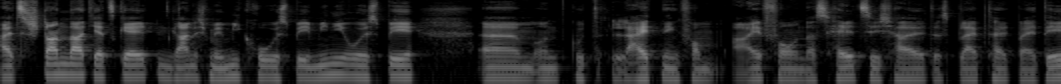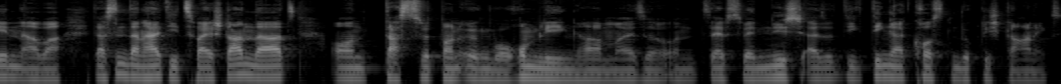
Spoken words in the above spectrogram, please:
als Standard jetzt gelten, gar nicht mehr Micro-USB, Mini-USB. Ähm, und gut, Lightning vom iPhone, das hält sich halt, das bleibt halt bei denen, aber das sind dann halt die zwei Standards und das wird man irgendwo rumliegen haben. Also, und selbst wenn nicht, also die Dinger kosten wirklich gar nichts.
